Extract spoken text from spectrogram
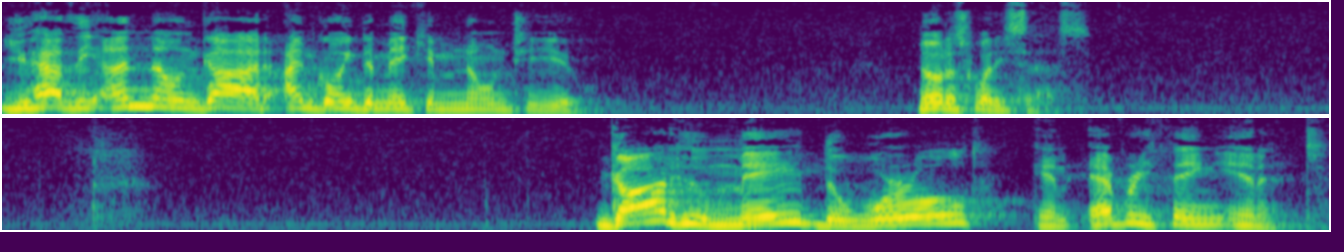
you have the unknown God, I'm going to make him known to you. Notice what he says. God who made the world and everything in it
